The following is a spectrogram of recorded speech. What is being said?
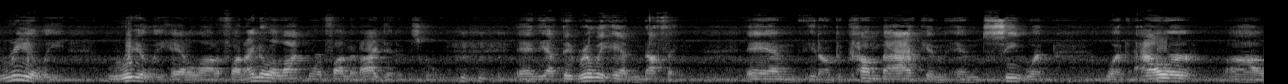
really, really had a lot of fun. I know a lot more fun than I did in school. and yet they really had nothing. And, you know, to come back and, and see what what our uh,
